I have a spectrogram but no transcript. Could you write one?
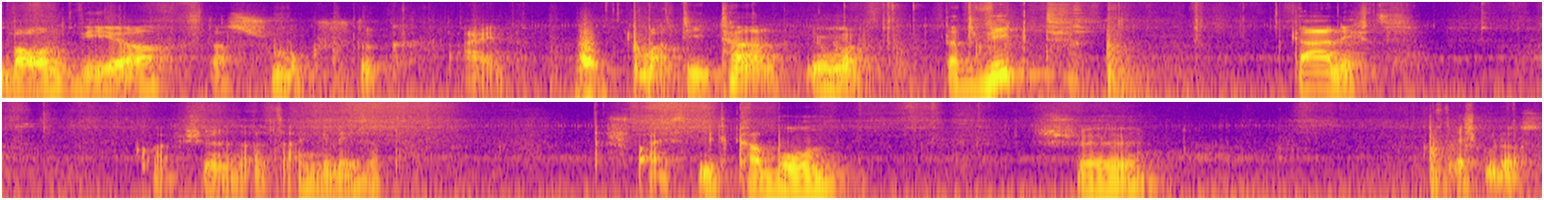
bauen wir das Schmuckstück ein. Guck mal, Titan, Junge. Das wiegt gar nichts. Guck mal, wie schön das alles eingelasert. Verschweißt mit Carbon. Schön. Echt gut aus.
